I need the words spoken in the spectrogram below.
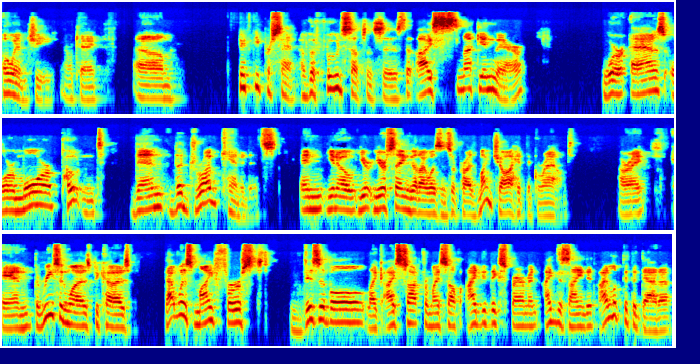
OMG!" Okay, um, fifty percent of the food substances that I snuck in there were as or more potent than the drug candidates. And you know, you're you're saying that I wasn't surprised. My jaw hit the ground. All right. And the reason was because that was my first visible, like I saw it for myself. I did the experiment, I designed it, I looked at the data.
